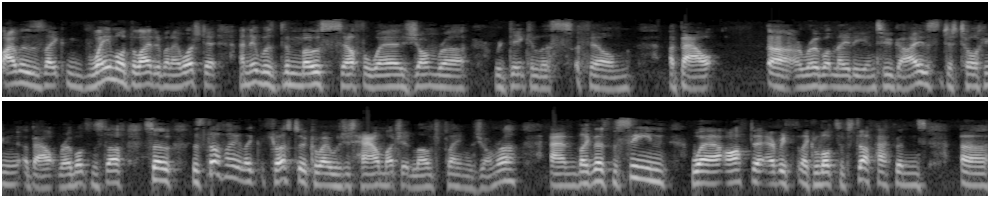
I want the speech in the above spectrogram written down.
I was like way more delighted when I watched it, and it was the most self-aware genre ridiculous film about uh, a robot lady and two guys just talking about robots and stuff. So the stuff I like first took away was just how much it loved playing with genre. And like there's the scene where after every like lots of stuff happens, uh,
